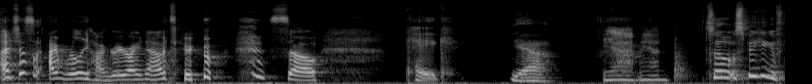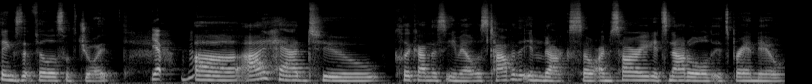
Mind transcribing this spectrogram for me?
I just I'm really hungry right now too. So cake. yeah. Yeah, man. So, speaking of things that fill us with joy, Yep. uh, I had to click on this email. It was top of the inbox, so I'm sorry. It's not old. It's brand new.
